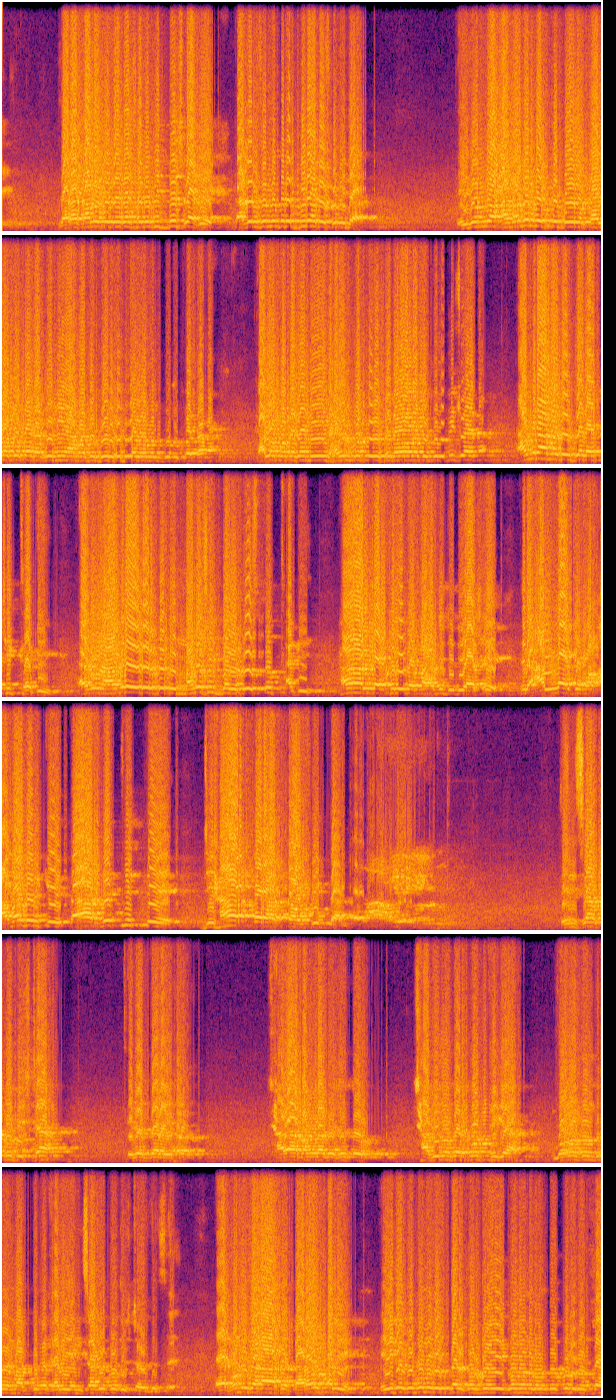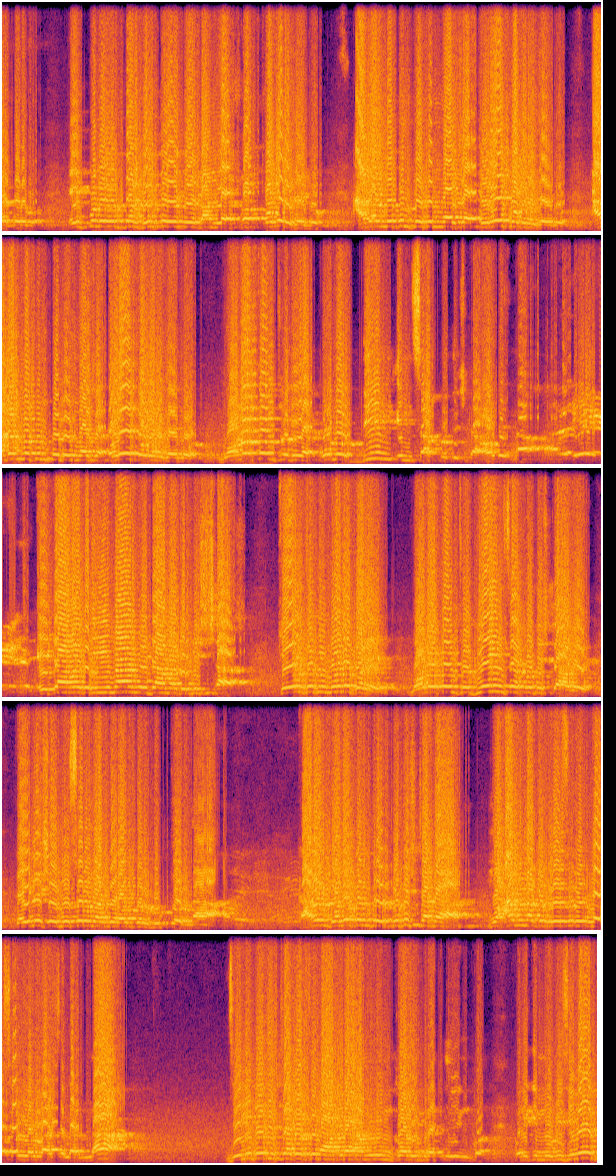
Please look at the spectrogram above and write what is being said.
যারা কালো পতাকার সাথে বিদ্বেষ রাখে, তাদের জন্য তো বিরাট অসুবিধা। এই জন্য আমাদের বক্তব্য হলো, কালো পতাকাকে নিয়ে আমাদের বিরোধিতা এমন কোনো কথা নাই। কালো পতাকা নিয়ে ধারণ করতে হবে সেটাও আমাদের কোনো বিষয় না। আমরা আমাদের জায়গায় ঠিক থাকি এবং আমরা এদের প্রতি মানসিকভাবে প্রস্তুত থাকি। হ্যাঁ আল্লাহ খলিফা যদি আসে, তাহলে আল্লাহ যেন আমাদেরকে তার নেতৃত্বে জিহাদ করার দান করেন। ইনসাফ প্রতিষ্ঠা এটার দ্বারাই হয়। সারা বাংলাদেশে তো স্বাধীনতার পর থেকে গণতন্ত্রের মাধ্যমে খালি ইনসাফি প্রতিষ্ঠা হইতেছে। এখনও যারা আছে, তারাও খালি এইটাকে পুনরুদ্ধার করব, এই গণতন্ত্র পুনরুদ্ধার করব। এই পুনরুদ্ধার হইতে হইতে বাংলার সব কবরে যাইব। আবার নতুন প্রজন্ম আসে, ওরাও কবরে যাইব। আবার নতুন প্রজন্ম আসে, ওরাও কবরে যাইব। গণতন্ত্র দিয়ে কোনো দিন ইনসাফ প্রতিষ্ঠা হবে না। এটা আমাদের ইমান, এটা আমাদের বিশ্বাস। কেউ যদি মনে করে, গণতন্ত্র দিয়ে ইনসাফ প্রতিষ্ঠা হবে তাইলে সে মুসলমানদের অন্তর্ভুক্ত না। কারণ গণতন্ত্রের প্রতিষ্ঠাতা মোহাম্মদ রসুল্লাহ সাল্লাহ সাল্লাম না। যিনি প্রতিষ্ঠা করছেন আব্রাহাম লিঙ্কন, ইব্রাহিম লিঙ্কন। উনি কি নবী ছিলেন?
